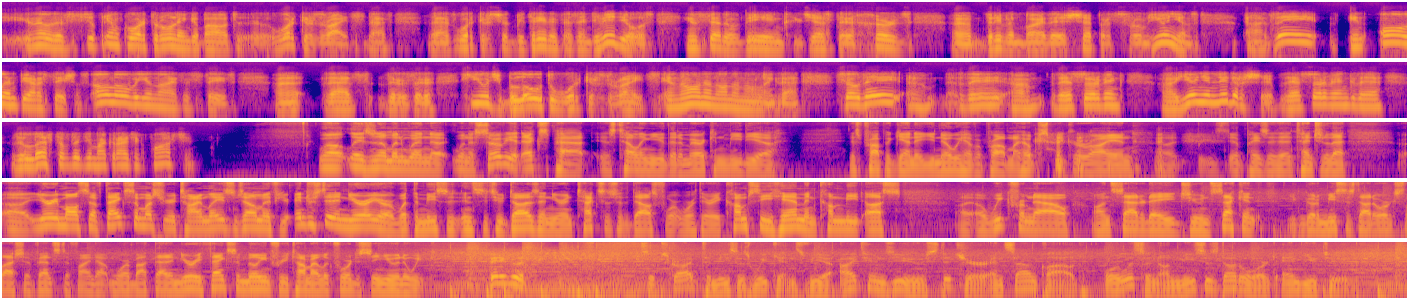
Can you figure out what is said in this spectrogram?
you know, the Supreme Court ruling about uh, workers' rights that that workers should be treated as individuals instead of being just uh, herds uh, driven by the shepherds from unions. Uh, they, in all NPR stations all over the United States, uh, that there's a huge blow to workers' rights, and on and on and on like that. So they um, they um, they're serving uh, union leadership. They're serving the, the left of the Democratic Party. Well, ladies and gentlemen, when uh, when a Soviet expat is telling you that American media is propaganda, you know we have a problem. I hope Speaker Ryan uh, pays attention to that. Uh, Yuri Maltsev, thanks so much for your time. Ladies and gentlemen, if you're interested in Yuri or what the Mises Institute does and you're in Texas or the Dallas Fort Worth area, come see him and come meet us a, week from now on Saturday, June 2nd. You can go to Mises.org slash events to find out more about that. And Yuri, thanks a million for your time. I look forward to seeing you in a week. Very good. Subscribe to Mises Weekends via iTunes U, Stitcher, and SoundCloud, or listen on Mises.org and YouTube.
